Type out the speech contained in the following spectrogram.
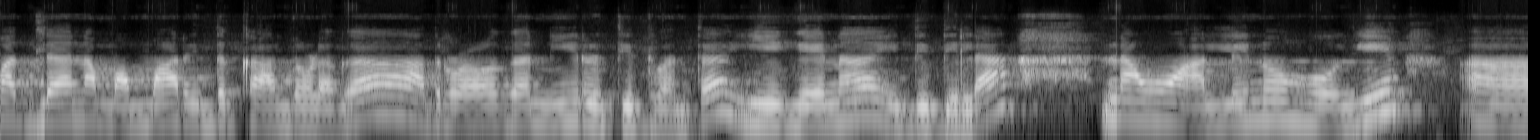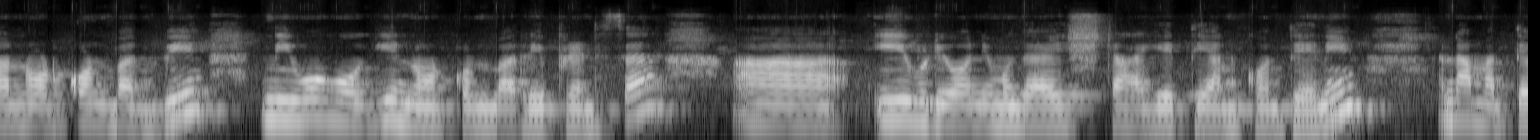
ಮೊದ್ಲು ಇದ್ದ ಕಾಲದೊಳಗೆ ಅದ್ರೊಳಗೆ ನೀರು ಇರ್ತಿದ್ವಂತ, ಈಗೇನು ಇದ್ದಿದ್ದಿಲ್ಲ. ನಾವು ಅಲ್ಲಿನೂ ಹೋಗಿ ನೋಡ್ಕೊಂಡು ಬಂದ್ವಿ. ನೀವು ಹೋಗಿ ನೋಡ್ಕೊಂಡು ಬರ್ರಿ ಫ್ರೆಂಡ್ಸ್ ಈ ವಿಡಿಯೋ ನಿಮ್ಗೆ ಇಷ್ಟ ಆಗೈತಿ ಅನ್ಕೊತೀನಿ. ನಾ ಮತ್ತೆ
